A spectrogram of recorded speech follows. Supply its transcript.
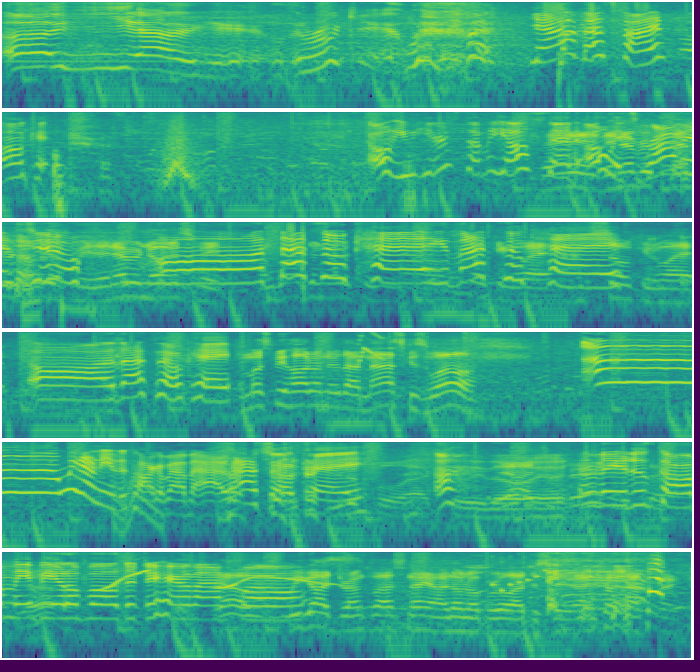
Uh, yeah, yeah, rookie. Yeah, that's fine. Okay. Oh, you hear somebody else said, "Oh, it's never- Robin never too." noticed me. They never noticed me. Aw, I'm that's they noticed me. okay. I'm That's soaking wet. okay. I'm soaking wet. Oh, that's okay. It must be hot under that mask as well. Uh, we don't need to talk about that. That's okay. Beautiful, actually, though. Yeah, yeah. they just called me beautiful. Did you hear that, Yeah, we got drunk last night. I don't know if we're allowed to say that.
